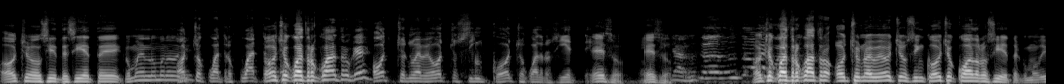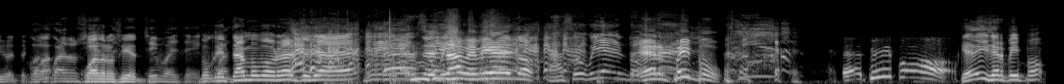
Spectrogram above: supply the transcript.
877. ¿Cómo es el número? de- 844. 844, ¿qué? 898-5847. Eso, eso. 844-898-5847, como dijo este. Cua- Cuadro siete. Cuadro siete. Sí, pues, este, Porque cuatro. estamos borrachos ya, ¿eh? Está Se está bebiendo. Está subiendo. El Pipo. ¡Eh, Pipo! ¿Qué dice el Pipo?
